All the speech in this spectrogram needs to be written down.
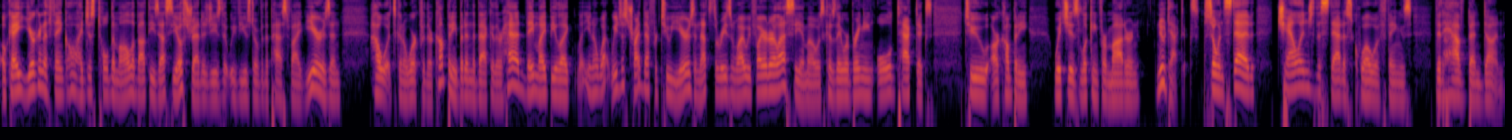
okay, you're going to think, oh, I just told them all about these SEO strategies that we've used over the past five years and how it's going to work for their company. But in the back of their head, they might be like, well, you know what? We just tried that for two years. And that's the reason why we fired our last CMO is because they were bringing old tactics to our company, which is looking for modern new tactics. So instead, challenge the status quo of things that have been done.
